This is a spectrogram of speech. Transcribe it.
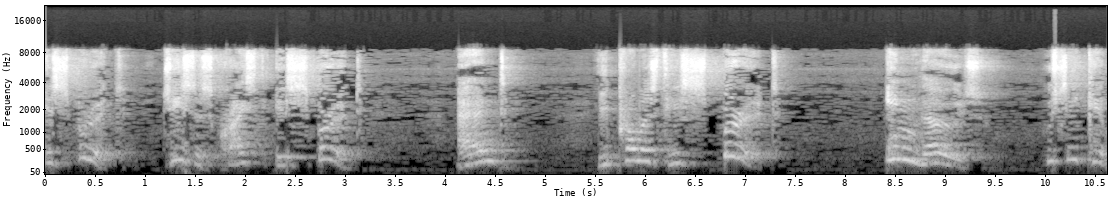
is spirit. Jesus Christ is spirit. And he promised his spirit in those who seek Him,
